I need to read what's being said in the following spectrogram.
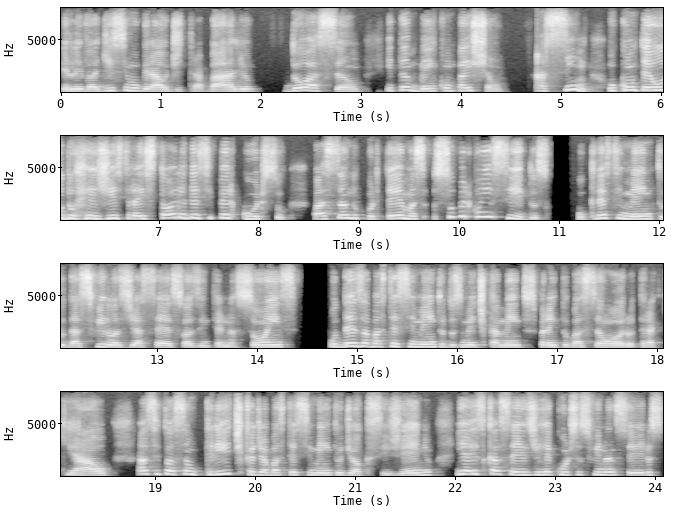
elevadíssimo grau de trabalho, doação e também compaixão. Assim, o conteúdo registra a história desse percurso, passando por temas super conhecidos: o crescimento das filas de acesso às internações, o desabastecimento dos medicamentos para intubação orotraqueal, a situação crítica de abastecimento de oxigênio e a escassez de recursos financeiros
